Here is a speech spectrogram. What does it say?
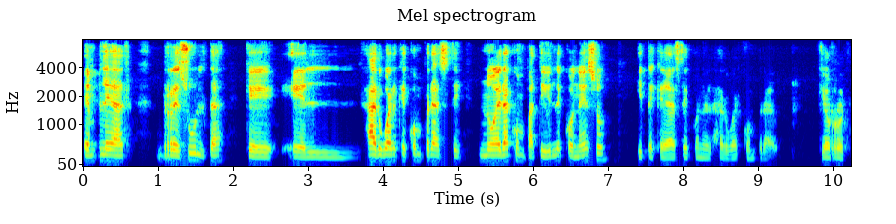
emplear, resulta que el hardware que compraste no era compatible con eso y te quedaste con el hardware comprado. Qué horror.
